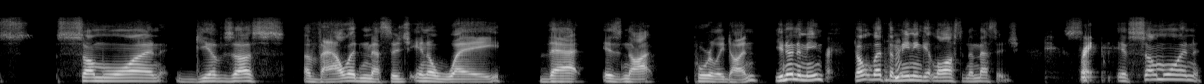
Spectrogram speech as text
s- someone gives us a valid message in a way that is not poorly done. You know what I mean? Right. Don't let the Mhm. meaning get lost in the message. S- Right. If someone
